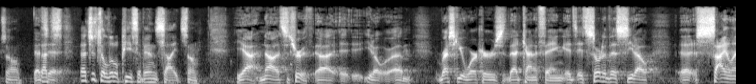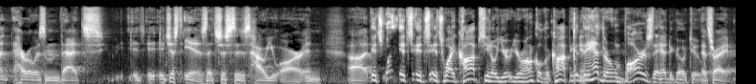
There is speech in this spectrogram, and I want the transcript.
So That's that's it. that's just a little piece of insight. So Yeah, no, that's the truth. Uh, you know, um, rescue workers, that kind of thing. It's it's sort of this, you know, uh, silent heroism that it, it, it just is. That just is how you are, and uh, it's it's it's it's why cops, you know, your your uncle the cop, they had their own bars they had to go to. that's right.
